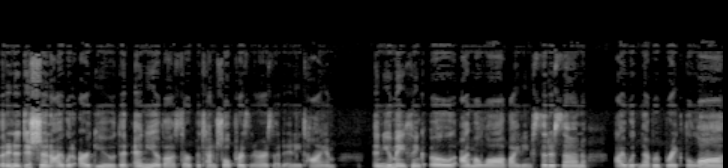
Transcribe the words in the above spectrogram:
But in addition, I would argue that any of us are potential prisoners at any time. And you may think, oh, I'm a law abiding citizen. I would never break the law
